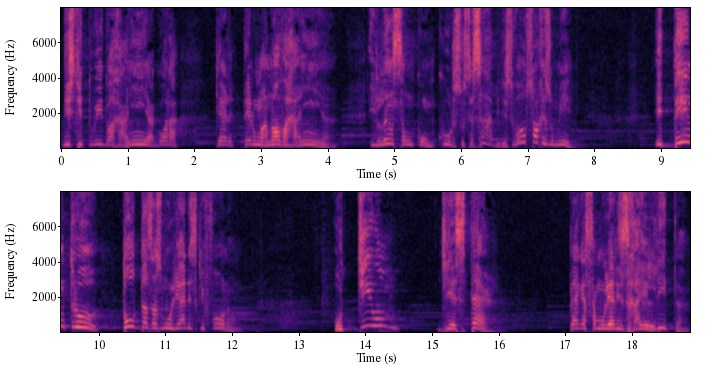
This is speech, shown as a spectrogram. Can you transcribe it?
destituído a rainha, agora quer ter uma nova rainha, e lança um concurso, você sabe disso, vou só resumir. E dentro todas as mulheres que foram, o tio de Esther pega essa mulher israelita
